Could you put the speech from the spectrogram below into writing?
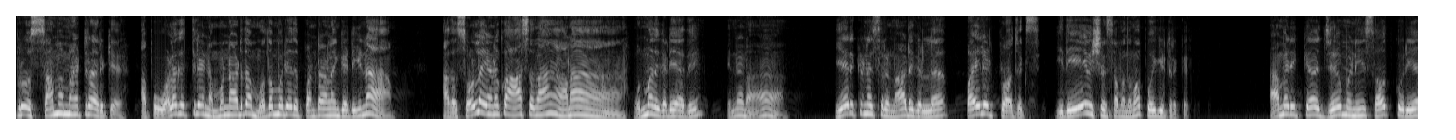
ப்ரோ செம மேட்டராக இருக்கு. அப்போ உலகத்திலே நம்ம நாடு தான் முத முறையாக பண்ணுறாங்களான்னு கேட்டிங்கன்னா அதை சொல்ல எனக்கும் ஆசை தான் ஆனால் உண்மை அது கிடையாது. என்னன்னா ஏற்கனவே சில நாடுகளில் பைலட் ப்ராஜெக்ட்ஸ் இதே விஷயம் சம்மந்தமாக போய்கிட்டு இருக்கு. America Germany South Korea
